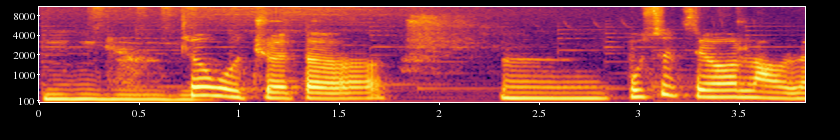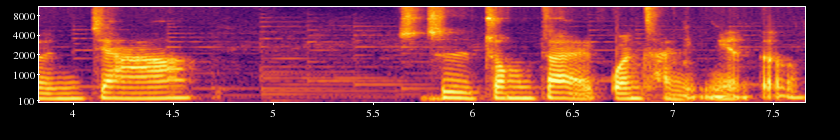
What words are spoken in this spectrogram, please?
嗯嗯嗯，所以我觉得，嗯，不是只有老人家。是装在棺材里面的，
